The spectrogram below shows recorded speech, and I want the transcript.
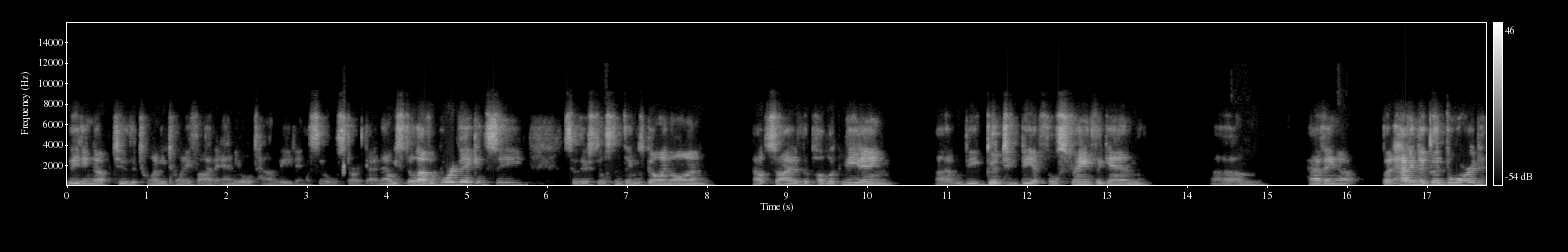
leading up to the 2025 annual town meeting. So we'll start that. Now we still have a board vacancy, so there's still some things going on outside of the public meeting. Uh, it would be good to be at full strength again. Um, having a, but having a good board,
